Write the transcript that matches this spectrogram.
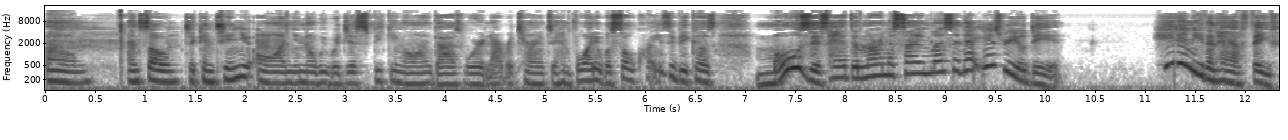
Um, and so to continue on, you know, we were just speaking on God's word not returning to him void. It was so crazy because Moses had to learn the same lesson that Israel did. He didn't even have faith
